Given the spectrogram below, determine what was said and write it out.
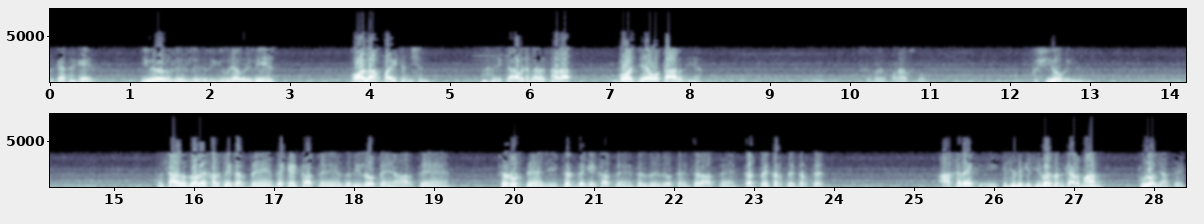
وہ کہتے کہ you have release hall of by tension ہاں جی، کہ آپ نے میرا سارا بوجھ جو ہے وہ اتار دیا۔ بڑا بڑا اس کو خوشی ہو گئی تو سیاست والے خرچے کرتے ہیں دیکھے کھاتے ہیں زلیل ہوتے ہیں، ہارتے ہیں۔ پھر اٹھتے ہیں جی پھر دیکھے کھاتے ہیں، پھر زلیل ہوتے ہیں، پھر ہارتے ہیں۔ کرتے کرتے کرتے۔ آخر ایک کسی نہ کسی وقت کے ارمان پورا ہو جاتے ہیں۔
